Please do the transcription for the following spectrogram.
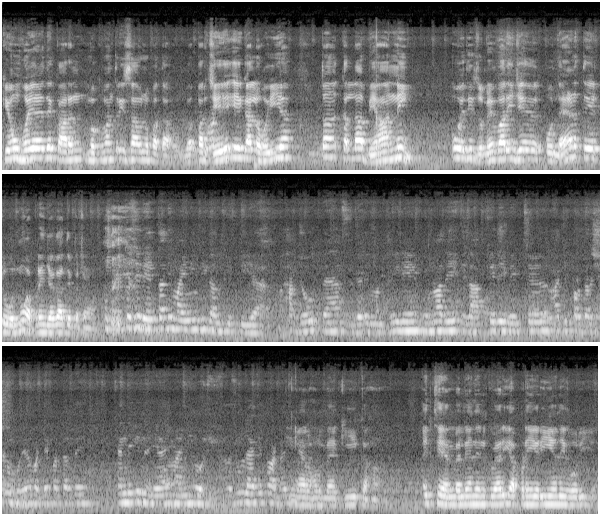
ਕਿਉਂ ਹੋਇਆ? ਇਹਦੇ ਕਾਰਨ ਮੁੱਖ ਮੰਤਰੀ ਸਾਹਿਬ ਨੂੰ ਪਤਾ ਹੋਊਗਾ। ਪਰ ਜੇ ਇਹ ਗੱਲ ਹੋਈ ਆ, ਤਾਂ ਕੱਲਾ ਬਿਆਨ ਨਹੀਂ। ਉਹ ਇਹਦੀ ਜ਼ਿੰਮੇਵਾਰੀ ਜੇ ਉਹ ਲੈਣ ਤੇ ਟੋਲ ਨੂੰ ਆਪਣੀ ਜਗ੍ਹਾ ਤੇ ਪਹੁੰਚਾਉਣ। ਤੁਸੀਂ ਰੇਤਾ ਦੀ ਮਾਈਨਿੰਗ ਦੀ ਗੱਲ ਕੀਤੀ ਹੈ ਹਰਜੋਤ ਬੈਂਸ ਜਿਹੜੇ ਮੰਤਰੀ ਨੇ ਉਹਨਾਂ ਦੇ ਇਲਾਕੇ ਦੇ ਵਿੱਚ ਅੱਜ ਪ੍ਰਦਰਸ਼ਨ ਹੋ ਰਿਹਾ ਵੱਡੇ ਪੱਧਰ ਤੇ। ਕਹਿੰਦੇ ਕਿ ਨਜਾਇਜ਼ ਮਾਈਨਿੰਗ ਹੋ ਰਹੀ ਹੈ। ਉਸ ਨੂੰ ਲੈ ਕੇ ਤੁਹਾਡਾ ਕੀ ਯਾਰ ਹੁਣ ਮੈਂ ਕੀ ਕਹਾਂ? ਇੱਥੇ ਐਮਐਲਏ ਦੀ ਇਨਕੁਆਇਰੀ ਆਪਣੇ ਏਰੀਆ ਦੀ ਹੋ ਰਹੀ ਹੈ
